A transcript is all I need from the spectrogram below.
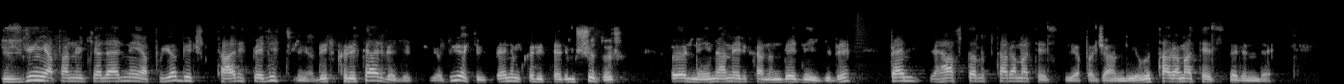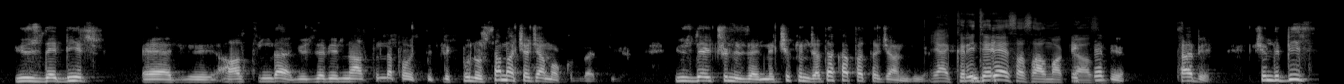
düzgün yapan ülkeler ne yapıyor? Bir tarih belirtmiyor, bir kriter belirtiyor. Diyor ki benim kriterim şudur. Örneğin Amerika'nın dediği gibi ben haftalık tarama testi yapacağım diyor. Bu tarama testlerinde yüzde bir eğer e, altında yüzde birin altında pozitiflik bulursam açacağım okulları diyor. Yüzde üçün üzerine çıkınca da kapatacağım diyor. yani kriteri esas almak lazım. Tabii. Şimdi biz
